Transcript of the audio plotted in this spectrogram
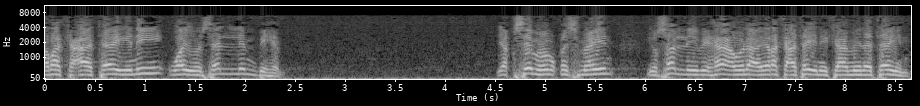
ركعتين ويسلم بهم. يقسمهم قسمين يصلي بهؤلاء ركعتين كاملتين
